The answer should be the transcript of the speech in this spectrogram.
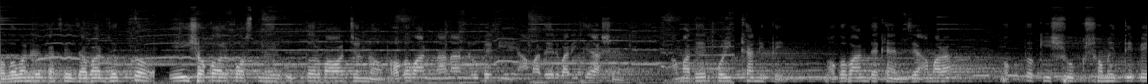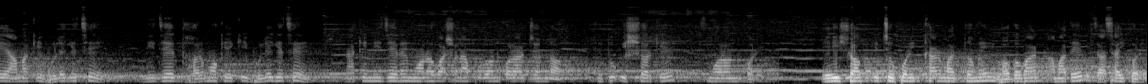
ভগবানের কাছে যাবার যোগ্য? এই সকল প্রশ্নের উত্তর পাওয়ার জন্য ভগবান নানান রূপে নিয়ে আমাদের বাড়িতে আসেন। আমাদের পরীক্ষা নিতে। ভগবান দেখেন যে আমরা ভক্ত কি সুখ সমৃদ্ধি পেয়ে আমাকে ভুলে গেছে? নিজের ধর্মকে কি ভুলে গেছে? নাকি নিজের মনোবাসনা পূরণ করার জন্য শুধু ঈশ্বরকে স্মরণ করে? এই সব কিছু পরীক্ষার মাধ্যমেই ভগবান আমাদের যাচাই করে।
